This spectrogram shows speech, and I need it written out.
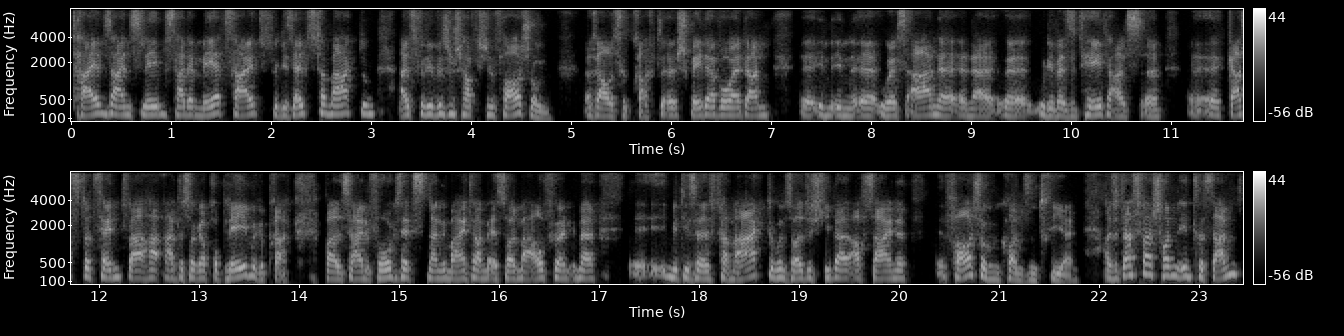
Teilen seines Lebens hat er mehr Zeit für die Selbstvermarktung als für die wissenschaftliche Forschung rausgebracht. Äh, später, wo er dann äh, in äh, USA in einer Universität als Gastdozent war, hat er sogar Probleme gebracht, weil seine Vorgesetzten dann gemeint haben, er soll mal aufhören, immer mit dieser Vermarktung und sollte sich lieber auf seine Forschung konzentrieren. Also das war schon interessant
